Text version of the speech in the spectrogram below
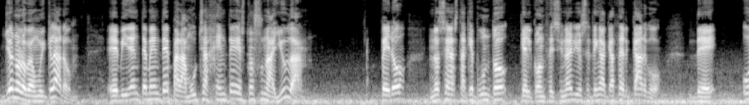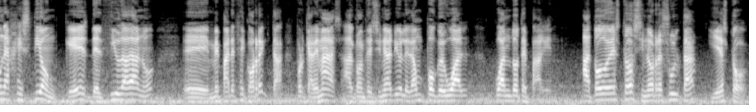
Yo no lo veo muy claro. Evidentemente para mucha gente esto es una ayuda, pero no sé hasta qué punto que el concesionario se tenga que hacer cargo de una gestión que es del ciudadano eh, me parece correcta, porque además al concesionario le da un poco igual cuando te paguen. A todo esto, si no resulta, y esto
